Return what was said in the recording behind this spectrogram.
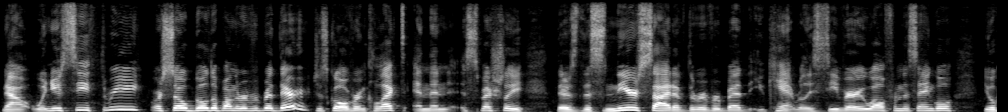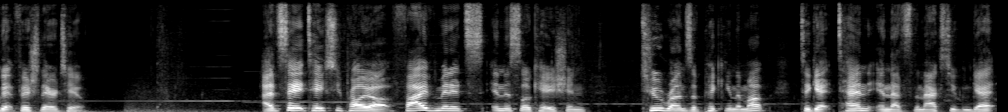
Now, when you see three or so build up on the riverbed there, just go over and collect. And then especially there's this near side of the riverbed that you can't really see very well from this angle. You'll get fish there too. I'd say it takes you probably about five minutes in this location, two runs of picking them up to get 10, and that's the max you can get,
